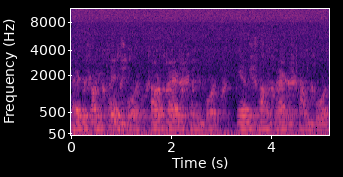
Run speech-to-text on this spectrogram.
Niagara County Planning Board, Town of Niagara Planning Board, and the Town of Niagara Town Board.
